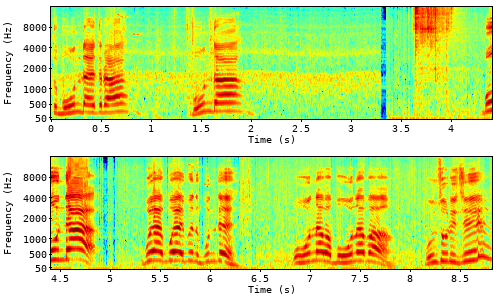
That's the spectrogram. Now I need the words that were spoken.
또뭐 온다 얘들아? 뭐 온다 뭐 온다! 뭐야 뭐야 이번엔 뭔데? 뭐 오나봐 뭐 오나봐. 뭔 소리지?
